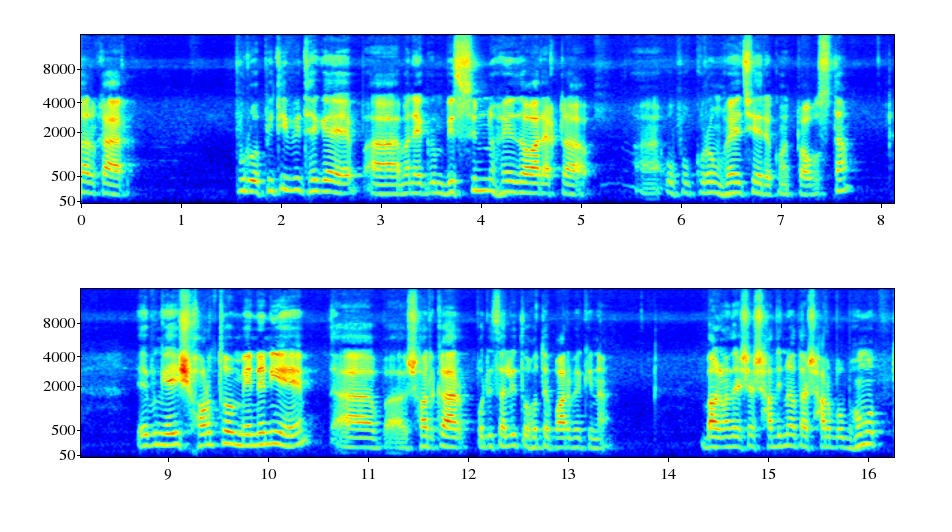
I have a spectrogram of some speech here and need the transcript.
সরকার পুরো পৃথিবী থেকে মানে একদম বিচ্ছিন্ন হয়ে যাওয়ার একটা উপক্রম হয়েছে, এরকম একটা অবস্থা। এবং এই শর্ত মেনে নিয়ে সরকার পরিচালিত হতে পারবে কি না বাংলাদেশের স্বাধীনতা সার্বভৌমত্ব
